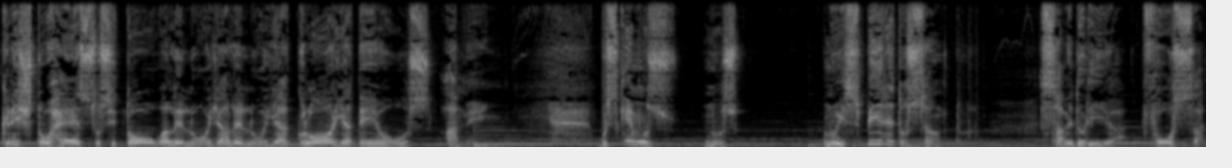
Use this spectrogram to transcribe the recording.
Cristo ressuscitou, aleluia, aleluia, glória a Deus, amém. Busquemos nos, no Espírito Santo sabedoria, força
